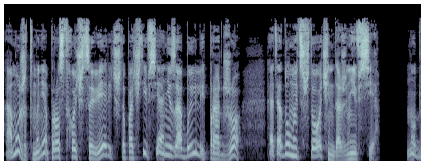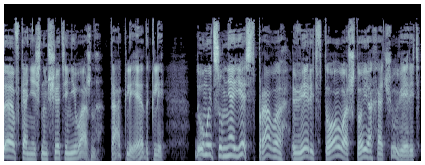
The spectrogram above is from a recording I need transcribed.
а может, мне просто хочется верить, что почти все они забыли про Джо, хотя думается, что очень даже не все. Ну да, в конечном счете неважно, так ли, эдак ли. Думается, у меня есть право верить в то, во что я хочу верить.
